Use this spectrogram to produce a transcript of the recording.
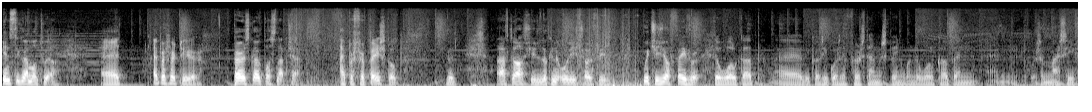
Instagram or Twitter? Uh, I prefer Twitter. Periscope or Snapchat? I prefer Periscope. Good. I have to ask you, looking at all these trophies, which is your favorite? The World Cup uh, because it was the first time Spain won the World Cup and, and it was a massive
